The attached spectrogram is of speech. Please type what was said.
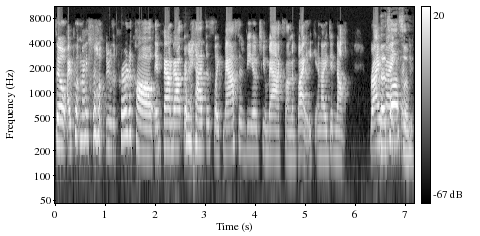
So I put myself through the protocol and found out that I had this like massive VO2 max on a bike, and I did not ride. That's bikes. awesome.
